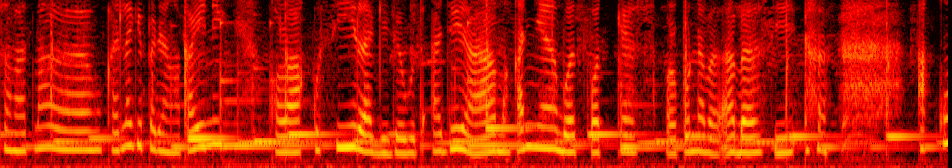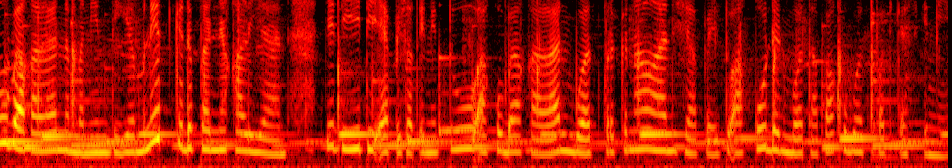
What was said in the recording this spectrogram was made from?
selamat malam. Kalian lagi pada ngapain nih? Kalau aku sih lagi gabut aja ya, makanya buat podcast. Walaupun abal-abal sih. aku bakalan nemenin 3 menit ke depannya kalian. Jadi di episode ini tuh aku bakalan buat perkenalan siapa itu aku dan buat apa aku buat podcast ini.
